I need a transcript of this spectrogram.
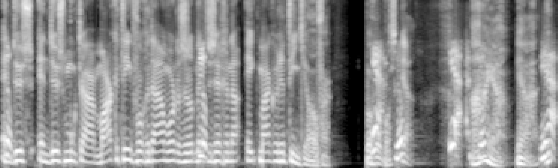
En dus, en dus moet daar marketing voor gedaan worden. Zodat Klopt. mensen zeggen, nou, ik maak weer een tientje over. Bijvoorbeeld. Ja, ja. Ja, ah ja, ja. ja.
